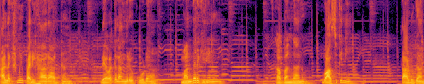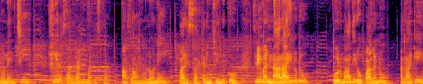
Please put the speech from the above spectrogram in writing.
ఆ లక్ష్మి పరిహారార్థం దేవతలందరూ కూడా మందరగిరిని కబ్బంగాను వాసుకిని తాడుగాను నెంచి క్షీరసాగరాన్ని మతిస్తారు ఆ సమయంలోనే వారి సహకరించేందుకు శ్రీమన్ నారాయణుడు కూర్మాది రూపాలను అలాగే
